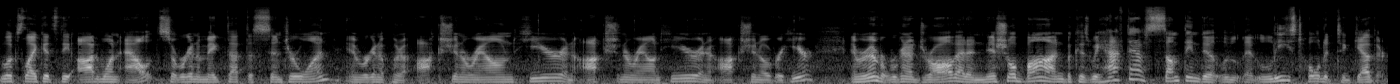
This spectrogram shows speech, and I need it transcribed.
looks like it's the odd one out, so we're going to make that the center one, and we're going to put an oxygen around here, an oxygen around here, and an oxygen over here. And remember, we're going to draw that initial bond because we have to have something to at least hold it together,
